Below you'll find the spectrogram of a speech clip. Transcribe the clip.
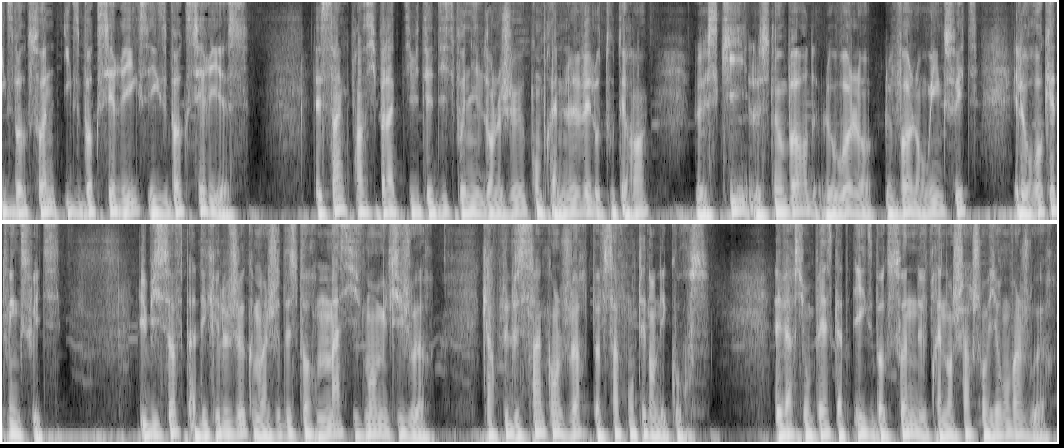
Xbox One, Xbox Series X et Xbox Series S. Les cinq principales activités disponibles dans le jeu comprennent le vélo tout-terrain, le ski, le snowboard, le vol, en- wingsuit et le rocket wingsuit. Ubisoft a décrit le jeu comme un jeu de sport massivement multijoueur, car plus de 50 joueurs peuvent s'affronter dans des courses. Les versions PS4 et Xbox One ne prennent en charge environ 20 joueurs.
